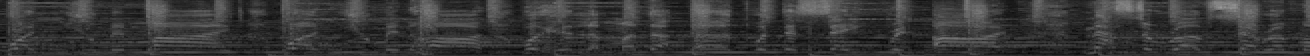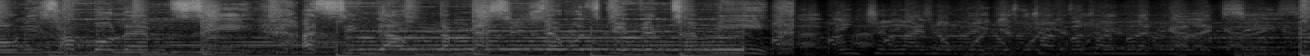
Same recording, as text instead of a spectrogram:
One human mind, one human heart We'll heal a mother earth with the sacred art. Master of ceremonies, humble MC. I sing out the message that was given to me. Ancient line of warriors traveling the galaxies.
